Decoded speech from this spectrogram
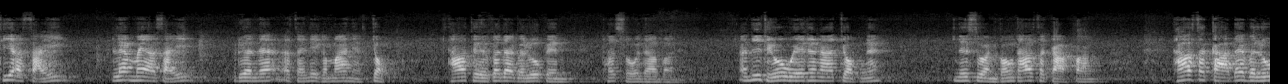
ที่อาศัยและไม่อาศัยเรือนและอาศัยเนคขมะเนี่ยจบ เท้าเธอก็ได้บรรลุเป็นพระโสดาบัน อันนี้ถือว่าเวทนาจบนะในส่วนของเท้าสกาฟังเท้าสกาได้บรรลุ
